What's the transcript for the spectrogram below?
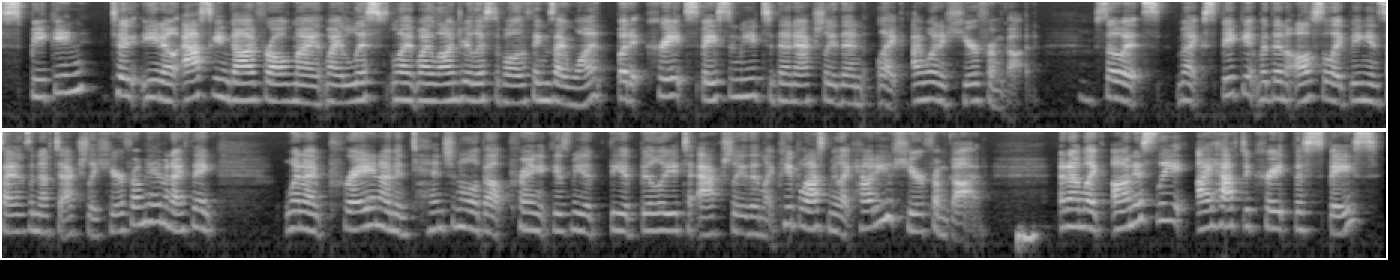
speaking to you know asking god for all my my list my laundry list of all the things i want but it creates space in me to then actually then like i want to hear from god so it's like speaking, but then also like being in silence enough to actually hear from Him. And I think when I pray and I'm intentional about praying, it gives me the ability to actually then like people ask me like, how do you hear from God? And I'm like, honestly, I have to create the space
